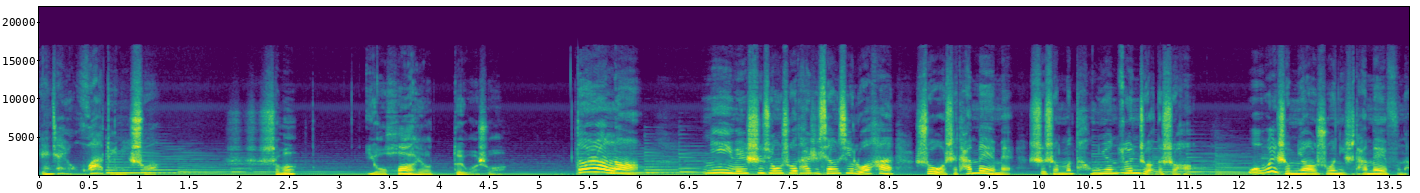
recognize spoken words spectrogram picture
人家有话对你说。什么？有话要对我说？当然了。你以为师兄说他是湘西罗汉，说我是他妹妹，是什么藤原尊者的时候，我为什么要说你是他妹夫呢？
